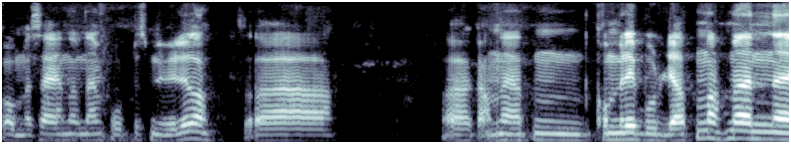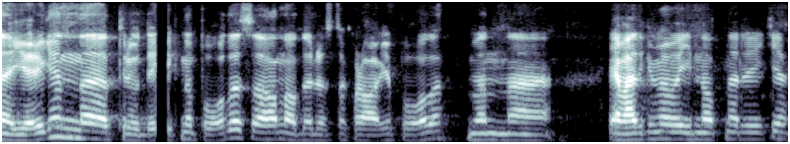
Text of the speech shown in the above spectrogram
komme seg gjennom den fortest mulig, da. Så da kan det at den kommer litt borti den, da. Men uh, Jørgen uh, trodde ikke noe på det, så han hadde lyst til å klage på det. Men uh, jeg veit ikke om jeg var inne i den eller ikke.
